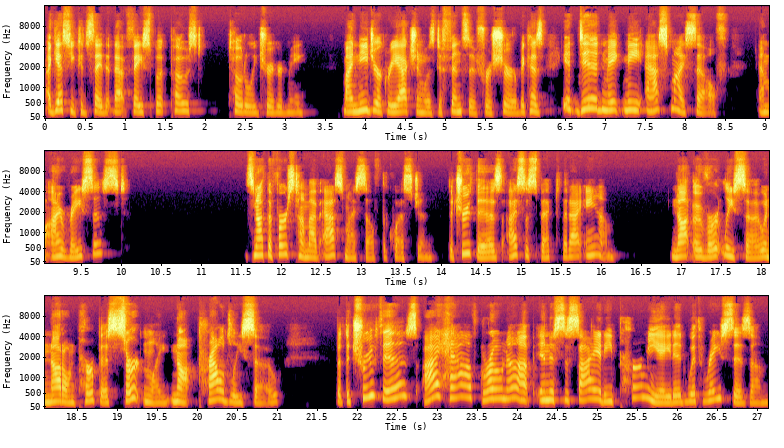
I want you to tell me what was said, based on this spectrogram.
I guess you could say that that Facebook post totally triggered me. My knee jerk reaction was defensive for sure because it did make me ask myself, Am I racist? It's not the first time I've asked myself the question. The truth is, I suspect that I am. Not overtly so and not on purpose, certainly not proudly so. But the truth is, I have grown up in a society permeated with racism.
